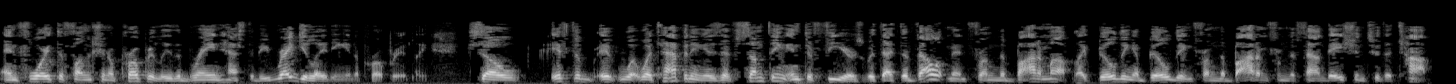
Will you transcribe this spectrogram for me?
And for it to function appropriately the brain has to be regulating it appropriately. So if the if, what's happening is if something interferes with that development from the bottom up like building a building from the bottom from the foundation to the top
